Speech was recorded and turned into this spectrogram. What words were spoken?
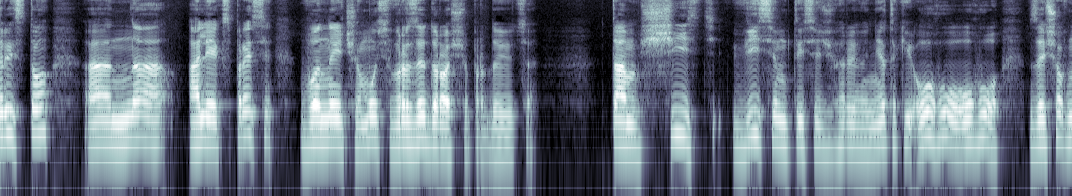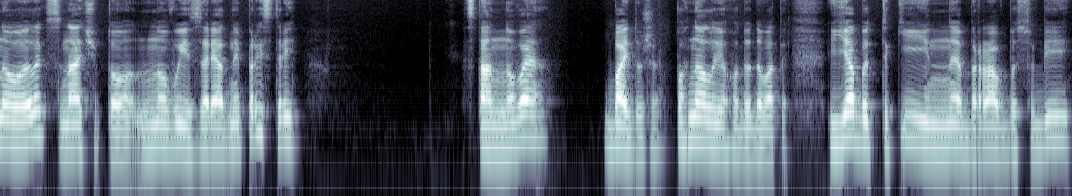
300 а, на Аліекспресі вони чомусь в рази дорожче продаються. Там 6-8 тисяч гривень. Я такий ого, ого. Зайшов на OLX, начебто новий зарядний пристрій. Стан нове. Байдуже. Погнали його додавати. Я би такий не брав би собі.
